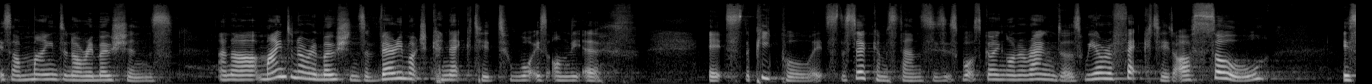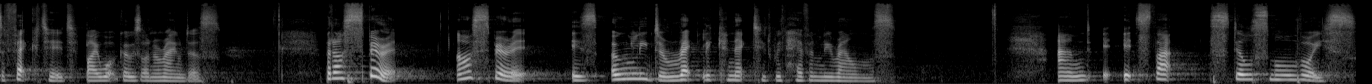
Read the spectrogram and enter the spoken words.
is our mind and our emotions. And our mind and our emotions are very much connected to what is on the earth. It's the people, it's the circumstances, it's what's going on around us. We are affected. Our soul is affected by what goes on around us. But our spirit, our spirit is only directly connected with heavenly realms. And it's that still small voice,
